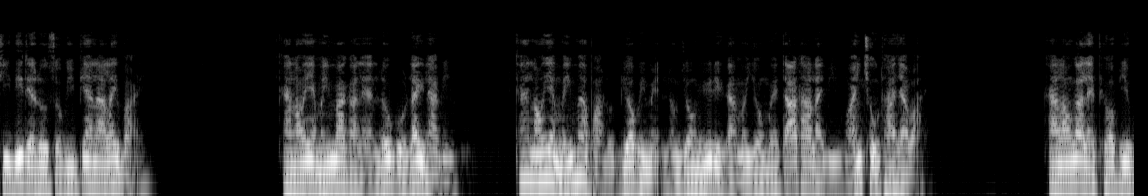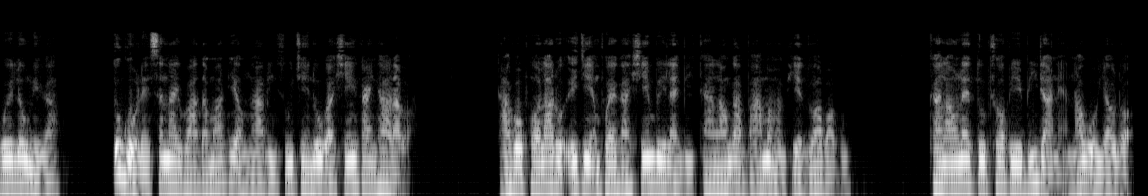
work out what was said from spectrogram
ရှိသေးတယ်လို့ဆိုပြီးပြန်လာလိုက်ပါတယ်ခံလောရဲ့မိမကလည်းအလုတ်ကိုလိုက်လာပြီးခံလောင်ရဲ့မိမ့်မပါလို့ပြောပေမဲ့လုံကြုံရွေးတွေကမယုံပဲတားထားလိုက်ပြီးဝိုင်းချုပ်ထားကြပါတယ်ခံလောင်ကလည်းဖျော်ပြပွဲလုပ်နေကသူ့ကိုလည်းစနိုက်ပါသမားတယောက်ငှားပြီးစူချင်းတို့ကရှင်းခိုင်းထားတာပါဒါကိုဖော်လာတို့အေဂျင့်အဖွဲ့ကရှင်းပေးလိုက်ပြီးခံလောင်ကဘာမှမဖြစ်သွားပါဘူးခံလောင်လည်းသူဖျော်ပြပြီးတာနဲ့အနောက်ကိုရောက်တော့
